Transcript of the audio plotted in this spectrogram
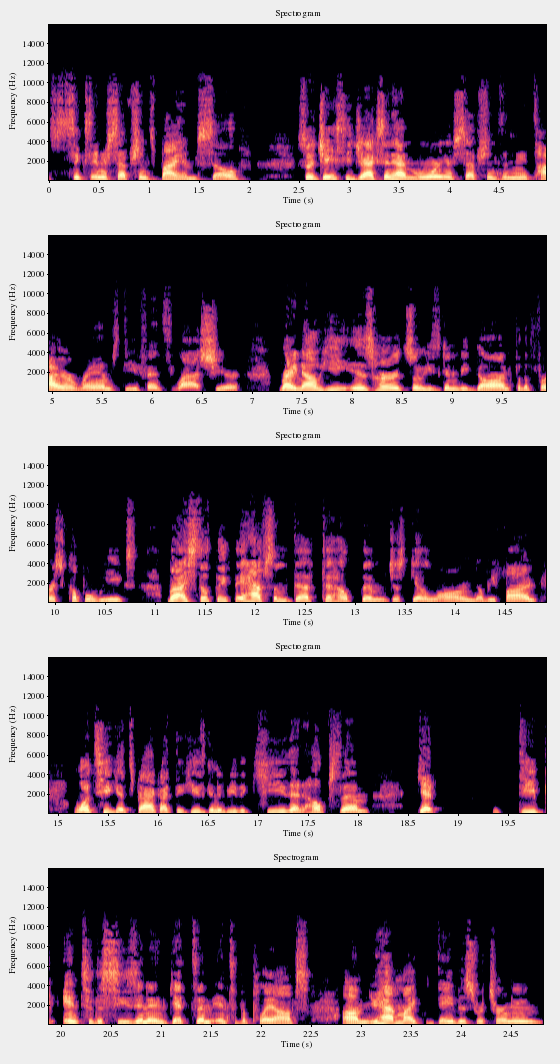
six interceptions by himself. So J.C. Jackson had more interceptions than the entire Rams defense last year. Right now he is hurt, so he's going to be gone for the first couple weeks. But I still think they have some depth to help them just get along. They'll be fine. Once he gets back, I think he's going to be the key that helps them get deep into the season and get them into the playoffs. Um, you have Mike Davis returning.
